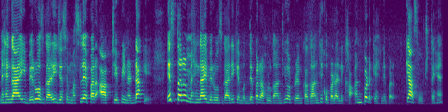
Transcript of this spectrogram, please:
महँगाई, बेरोजगारी जैसे मसले पर आप जेपी नड्डा के इस तरह महँगाई, बेरोजगारी के मुद्दे पर राहुल गांधी और प्रियंका गांधी को पढ़ा लिखा अनपढ़ कहने पर क्या सोचते हैं?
